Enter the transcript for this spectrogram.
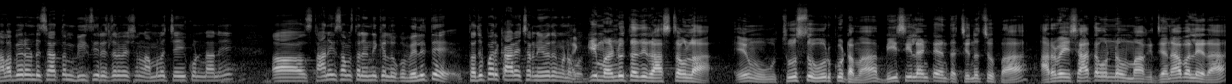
నలభై రెండు శాతం బీసీ రిజర్వేషన్లు అమలు చేయకుండానే స్థానిక సంస్థల ఎన్నికలకు వెళితే తదుపరి కార్యాచరణ ఏ విధంగా మండుతుంది రాష్ట్రంలో. ఏం చూస్తూ ఊరుకుంటామా? బీసీలు అంటే అంత చిన్న చూప అరవై శాతం ఉన్న మాకు జనాభా లేదా?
